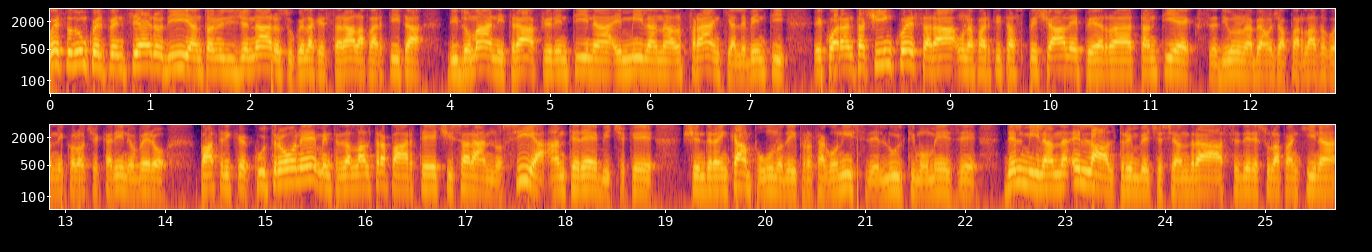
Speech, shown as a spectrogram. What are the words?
Questo dunque è il pensiero di Antonio Di Gennaro su quella che sarà la partita di domani tra Fiorentina e Milan al Franchi alle 20.45. Sarà una partita speciale per tanti ex, di uno ne abbiamo già parlato con Niccolò Ceccarini, ovvero Patrick Cutrone, mentre dall'altra parte ci saranno sia Ante Rebic che scenderà in campo, uno dei protagonisti dell'ultimo mese del Milan, e l'altro invece si andrà a sedere sulla panchina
